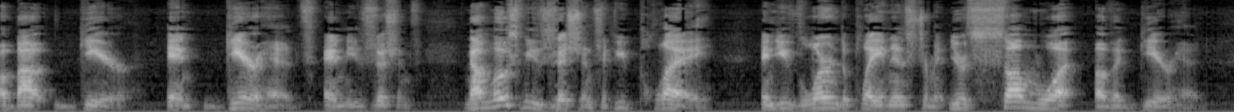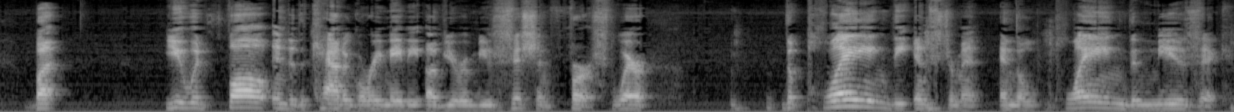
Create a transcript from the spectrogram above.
about gear and gearheads and musicians. Now, most musicians, if you play and you've learned to play an instrument, you're somewhat of a gearhead. But you would fall into the category maybe of you're a musician first, where the playing the instrument and the playing the music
